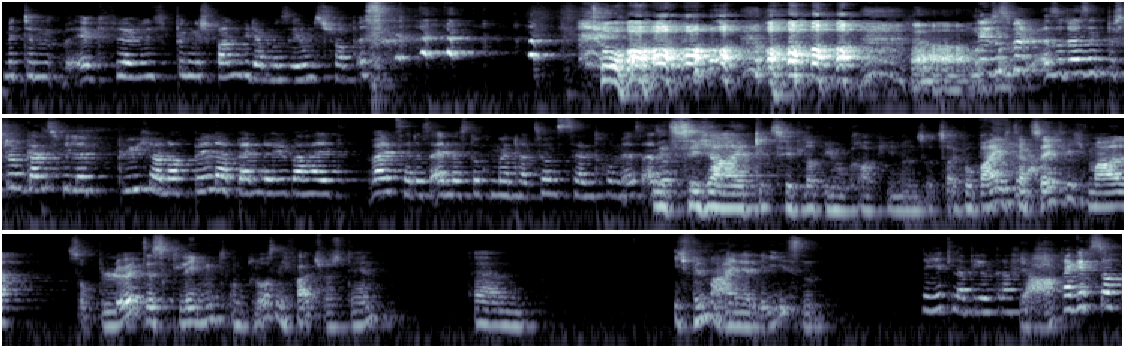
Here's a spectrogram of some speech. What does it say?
Mit dem, äh, ich bin gespannt, wie der Museumsshop ist. Ja, Nee, das wird, also da sind bestimmt ganz viele Bücher und auch Bilderbände über halt, weil es ja das NS-Dokumentationszentrum ist. Also Mit Sicherheit gibt es Hitler-Biografien und so Zeug. Wobei ich Ja. tatsächlich mal, so blöd das klingt und bloß nicht falsch verstehen, ähm, ich will mal eine lesen. eine Hitler-Biografie. Ja. Da gibt's doch,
